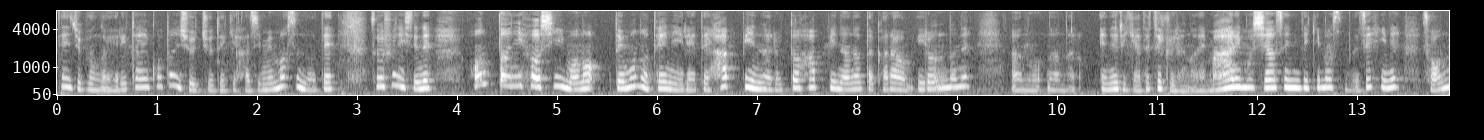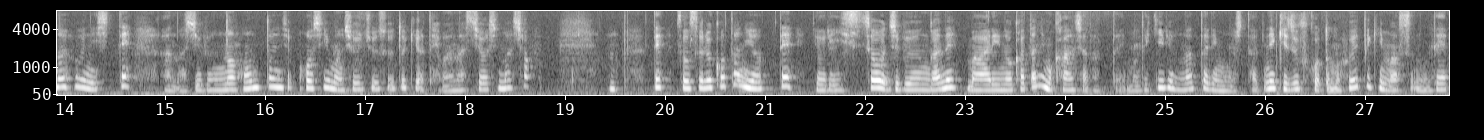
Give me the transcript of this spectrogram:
て自分がやりたいことに集中でき始めますのでそういうふうにしてね本当に欲しいものというものを手に入れてハッピーになるとハッピーなあなたからいろんなねあのなんだろうエネルギーが出てくるので周りも幸せにできますので是非ねそんな風にしてあの自分の本当に欲しいものに集中する時は手放しをしましょう。うんでそうすることによってより一層自分がね周りの方にも感謝だったりもできるようになったりもしたりね気づくことも増えてきますので、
